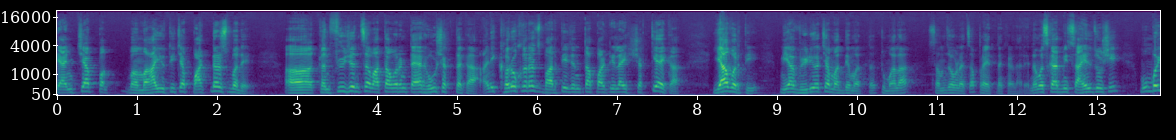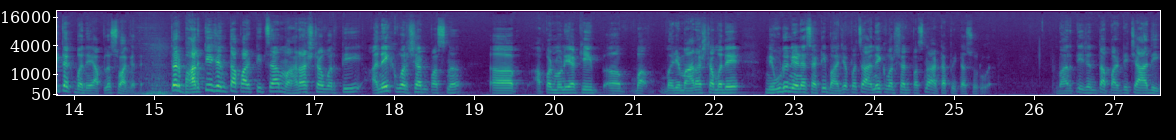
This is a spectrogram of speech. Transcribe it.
त्यांच्या प महायुतीच्या पार्टनर्समध्ये कन्फ्युजनचं वातावरण तयार होऊ शकतं का? आणि खरोखरच भारतीय जनता पार्टीला हे शक्य आहे का? यावरती मी या व्हिडिओच्या माध्यमातून तुम्हाला समजवण्याचा प्रयत्न करणार. आहे नमस्कार मी साहिल जोशी. मुंबई तकमध्ये आपलं स्वागत आहे. तर भारतीय जनता पार्टीचा महाराष्ट्रावरती अनेक वर्षांपासनं आपण म्हणूया की म्हणजे महाराष्ट्रामध्ये निवडून येण्यासाठी भाजपचा अनेक वर्षांपासून आटापिटा सुरू आहे. भारतीय जनता पार्टीच्या आधी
